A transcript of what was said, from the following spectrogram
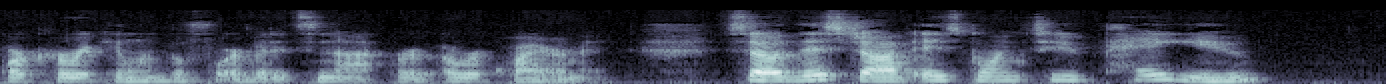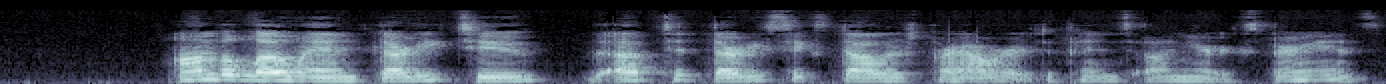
or curriculum before, but it's not a requirement. So this job is going to pay you on the low end 32 up to $36 per hour. It depends on your experience.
